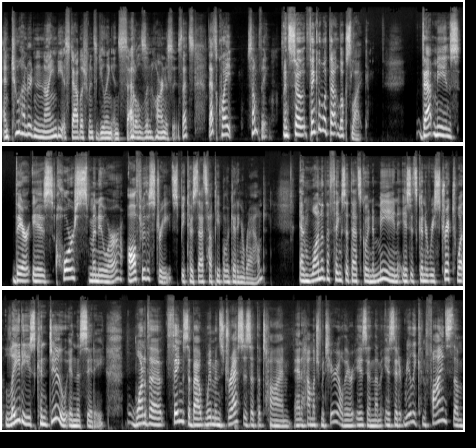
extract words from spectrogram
and 290 establishments dealing in saddles and harnesses. That's that's quite something. And so think of what that looks like. That means there is horse manure all through the streets because that's how people are getting around. And one of the things that that's going to mean is it's going to restrict what ladies can do in the city. One of the things about women's dresses at the time and how much material there is in them is that it really confines them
